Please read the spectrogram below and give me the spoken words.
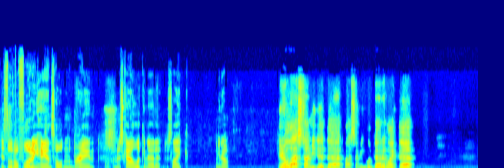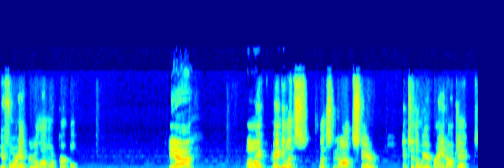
His little floating hands holding the brain. I'm just kind of looking at it, just like, you know. You know, last time you did that, last time you looked at it like that, your forehead grew a lot more purple. Yeah. Well, maybe, maybe let's let's not stare into the weird brain object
